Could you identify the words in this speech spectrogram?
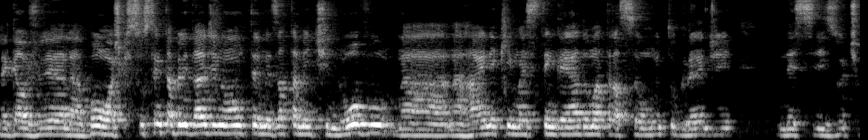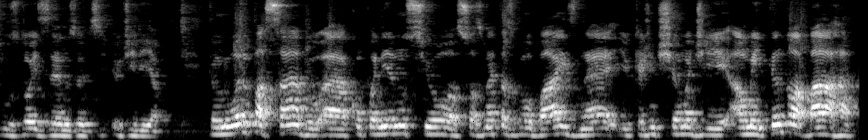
Legal, Juliana. Bom, acho que sustentabilidade não é um tema exatamente novo na, na Heineken, mas tem ganhado uma atração muito grande nesses últimos dois anos, eu, eu diria. Então, no ano passado, a companhia anunciou as suas metas globais, né, e o que a gente chama de aumentando a barra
